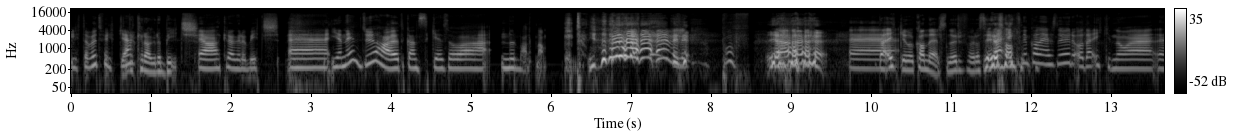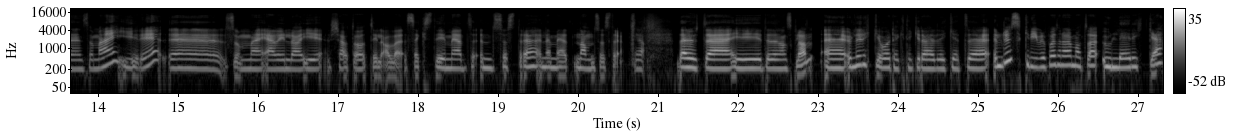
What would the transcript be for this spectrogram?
Litt av et fylke. Kragerø Beach. Ja, Kragerø Beach. Eh, Jenny, du har jo et ganske så normalt navn. Veldig poff. Ja. Eh, Det er ikke noe kanelsnurr, for å si det det er sånn. ikke noe kanelsnurr, og det er ikke noe eh, som meg, Yri, eh, som jeg vil da gi shout-out til alle 60 medsøstre, eller mednavnesøstre, Ja. der ute i det ganske land. Eh, Ulrikke, vår tekniker, har heller ikke et eh, Eller du skriver det på en rar måte. Ulrikke.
